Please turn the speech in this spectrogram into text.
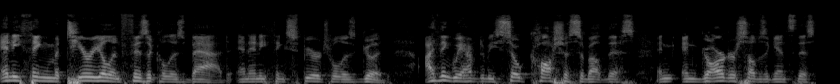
anything material and physical is bad and anything spiritual is good. I think we have to be so cautious about this and, and guard ourselves against this.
